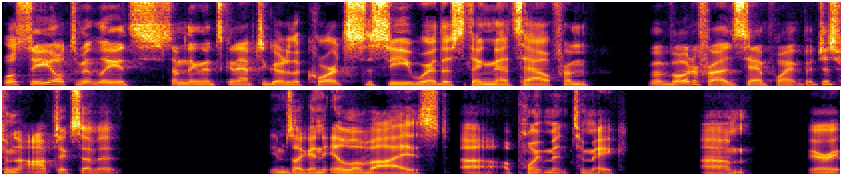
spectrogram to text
we'll see. Ultimately, it's something that's going to have to go to the courts to see where this thing nets out from, from a voter fraud standpoint. But just from the optics of it, seems like an ill-advised uh, appointment to make. Um, very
